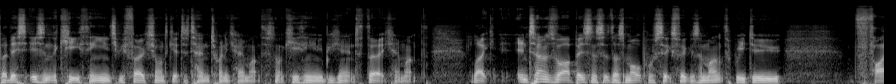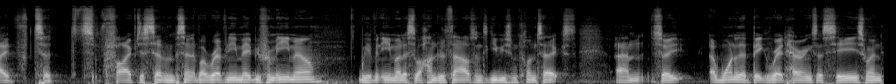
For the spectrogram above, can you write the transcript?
but this isn't the key thing you need to be focusing on to get to 10, 20K a month. It's not the key thing you need to be getting to 30K a month. Like in terms of our business that does multiple six figures a month, we do five to five to seven percent of our revenue maybe from email we have an email list of 100,000 to give you some context. Um, so one of the big red herrings I see is when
